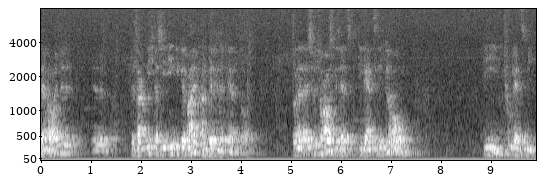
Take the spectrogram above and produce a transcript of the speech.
der Leute äh, besagt nicht, dass hier irgendwie Gewalt angewendet werden soll, sondern es wird vorausgesetzt, die werden es nicht glauben. Wie, tu jetzt nicht.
